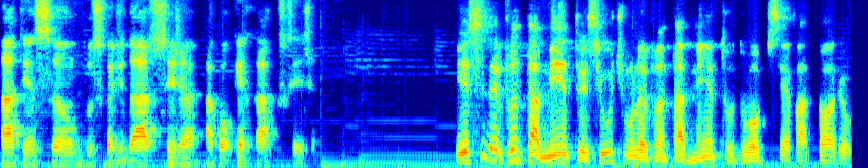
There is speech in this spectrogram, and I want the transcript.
a atenção dos candidatos, seja a qualquer cargo que seja. Esse levantamento, esse último levantamento do Observatório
